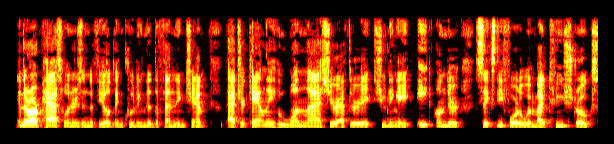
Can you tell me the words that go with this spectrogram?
and there are past winners in the field, including the defending champ Patrick Cantlay, who won last year after shooting a 8 under 64 to win by two strokes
